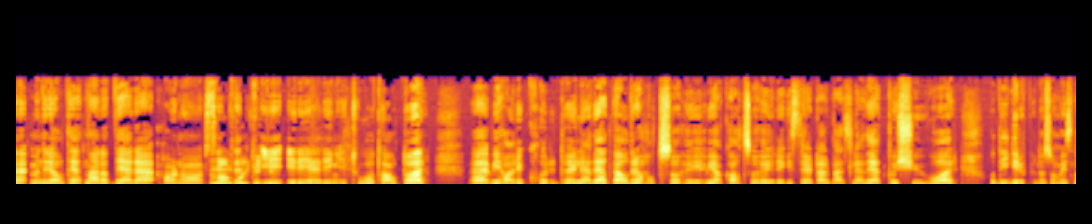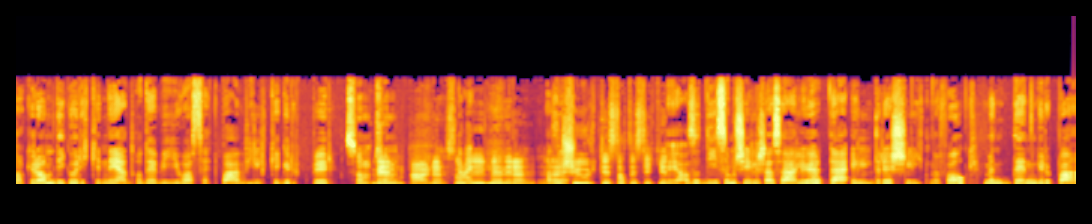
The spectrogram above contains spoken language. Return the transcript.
Eh, men realiteten er at dere har nå sittet i, i, regjering i to og et halvt år. Eh, vi har rekordhøy ledighet. Vi har, høy, vi har ikke hatt så høy registrert arbeidsledighet på 20 år. Og de gruppene som vi snakker om, de går ikke ned. Og det vi jo har sett på, er hvilke grupper som Hvem er det som nei, du mener er, er altså, skjult i statistikken? Statistikken? Ja, altså De som skiller seg særlig ut, det er eldre, slitne folk. Men den gruppa,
